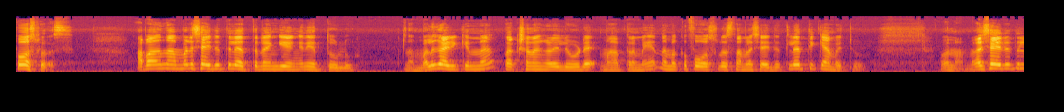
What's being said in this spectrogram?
ഫോസ്ഫറസ്. അപ്പോൾ അത് നമ്മുടെ ശരീരത്തിൽ എത്തണമെങ്കിൽ എങ്ങനെ എത്തുള്ളൂ? നമ്മൾ കഴിക്കുന്ന ഭക്ഷണങ്ങളിലൂടെ മാത്രമേ നമുക്ക് ഫോസ്ഫറസ് നമ്മുടെ ശരീരത്തിൽ എത്തിക്കാൻ പറ്റുള്ളൂ. അപ്പോൾ നമ്മുടെ ശരീരത്തിൽ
